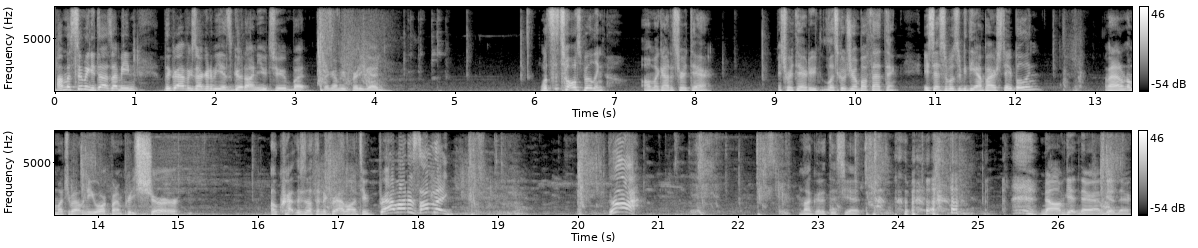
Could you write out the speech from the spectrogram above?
I'm assuming it does. I mean, the graphics aren't going to be as good on YouTube, but they're going to be pretty good. What's the tallest building? Oh my god, it's right there. It's right there, dude. Let's go jump off that thing. Is that supposed to be the Empire State Building? I mean, I don't know much about New York, but I'm pretty sure. Oh crap, there's nothing to grab onto. Grab onto something! Ah! I'm not good at this yet. no, I'm getting there. I'm getting there.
